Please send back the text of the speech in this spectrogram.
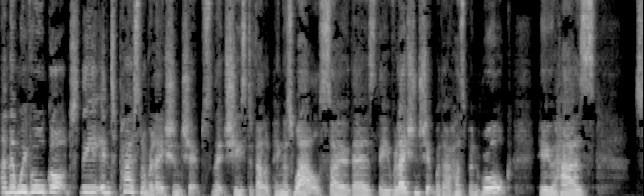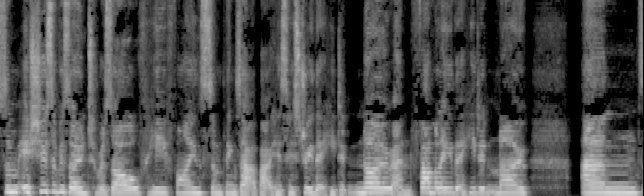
and then we've all got the interpersonal relationships that she's developing as well. So there's the relationship with her husband Roarke, who has some issues of his own to resolve. He finds some things out about his history that he didn't know and family that he didn't know. And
